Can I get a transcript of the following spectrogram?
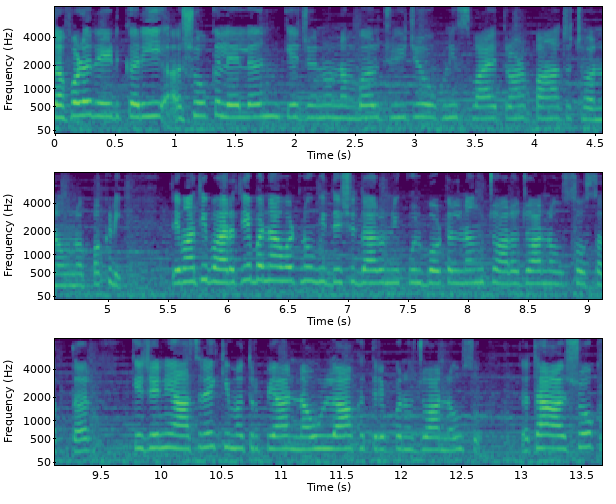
સફળ રેડ કરી અશોક લેલન કે જેનો નંબર જી જે ઓગણીસ વાય ત્રણ પાંચ છ નવનો પકડી. તેમાંથી ભારતીય બનાવટનું વિદેશી દારૂની કુલ બોટલ નંગ ચાર હજાર નવસો સત્તર કે જેની આશરે કિંમત રૂપિયા નવ લાખ ત્રેપન હજાર નવસો તથા અશોક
